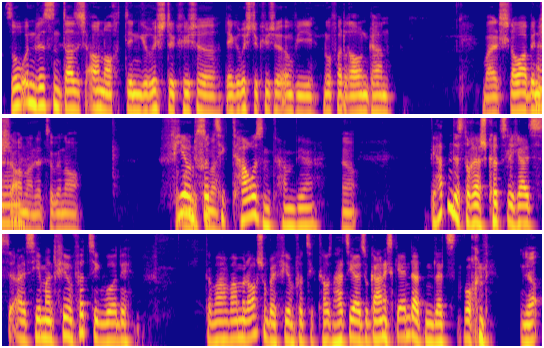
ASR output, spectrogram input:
so unwissend, dass ich auch noch den Gerüchteküche, der Gerüchteküche irgendwie nur vertrauen kann. Weil schlauer bin ich da Äh. auch noch nicht so genau. 44.000 haben wir. Ja. Wir hatten das doch erst kürzlich, als, als jemand 44 wurde. Da waren, waren wir auch schon bei 44.000. Hat sich also gar nichts geändert in den letzten Wochen. Ja,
